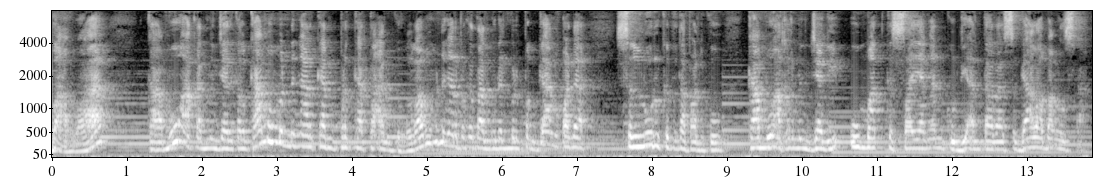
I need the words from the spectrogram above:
bahwa kamu akan menjadi kalau kamu mendengarkan perkataanku, kalau kamu mendengar perkataanku dan berpegang pada seluruh ketetapanku, kamu akan menjadi umat kesayanganku di antara segala bangsa.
